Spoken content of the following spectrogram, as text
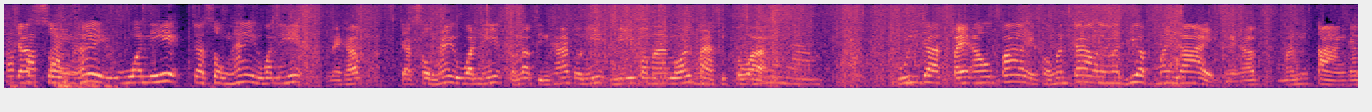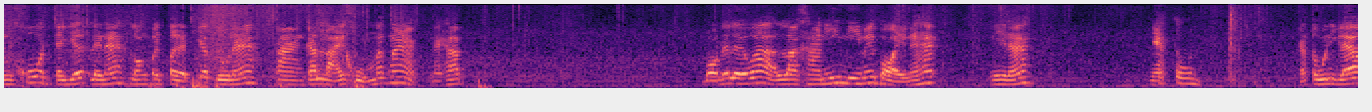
พับๆจะส่งเลยให้วันนี้จะส่งให้วันนี้นะครับ จะส่งให้วันนี้สำหรับสินค้าตัวนี้มีประมาณ 180 ตัว ไม่งามคุณจะไปเอาป้าย2009อะไรมาเทียบไม่ได้นะครับ มันต่างกันโคตรจะเยอะเลยนะ ลองไปเปิดเทียบดูนะ ต่างกันหลายขุมมากๆนะครับ บอกได้เลยว่าราคานี้มีไม่บ่อยนะฮะ นี่นะ เนี่ยการ์ตูนการ์ตูนอีกแล้ว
